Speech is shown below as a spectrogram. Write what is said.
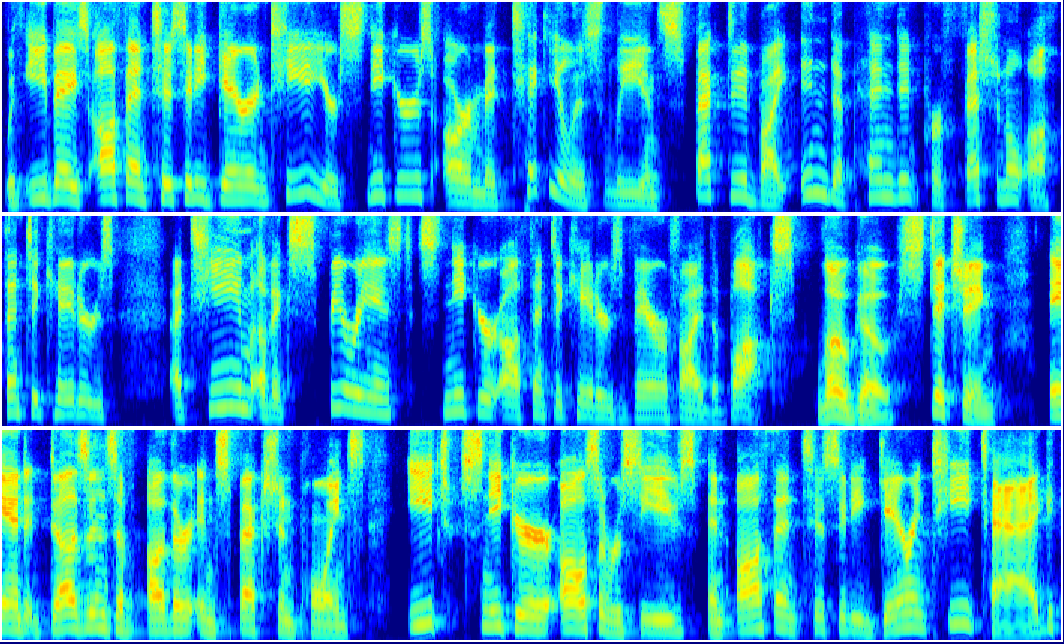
With eBay's authenticity guarantee, your sneakers are meticulously inspected by independent professional authenticators. A team of experienced sneaker authenticators verify the box, logo, stitching, and dozens of other inspection points. Each sneaker also receives an authenticity guarantee tag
